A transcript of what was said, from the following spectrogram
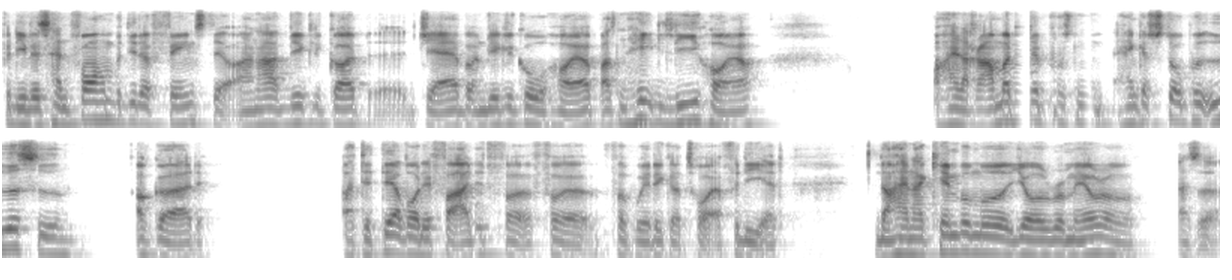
Fordi hvis han får ham på de der feints der, og han har et virkelig godt øh, jab og en virkelig god højre, bare sådan helt lige højre, og han rammer det på sådan, han kan stå på ydersiden og gøre det. Og det er der, hvor det er farligt for, for, for Whittaker, tror jeg, fordi at når han har kæmpet mod Joel Romero, altså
